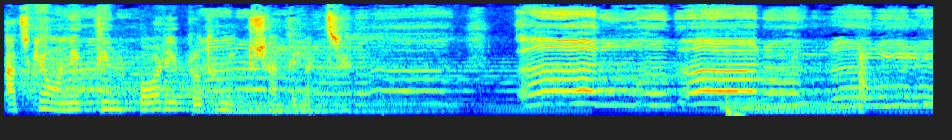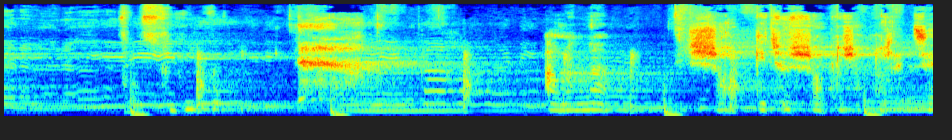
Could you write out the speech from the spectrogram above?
আজকে অনেক দিন পর এই প্রথম একটু শান্তি লাগছে। আমার না সব কিছু স্বপ্ন স্বপ্ন লাগছে।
